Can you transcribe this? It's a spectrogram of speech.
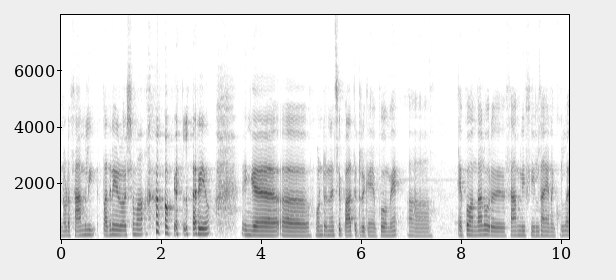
என்னோட ஃபேமிலி பதினேழு வருஷமாக அவங்க எல்லாரையும் இங்கே ஒன்றிணைச்சு பார்த்துட்ருக்கேன் எப்போவுமே. எப்போ வந்தாலும் ஒரு ஃபேமிலி ஃபீல் தான் எனக்குள்ள.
